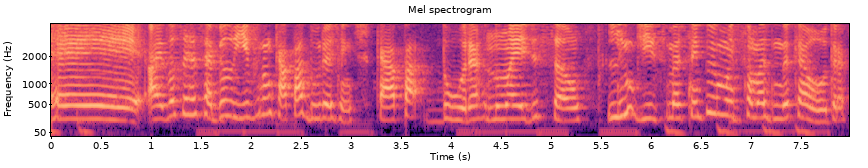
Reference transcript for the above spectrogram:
É... Aí você recebe o livro em capa dura, gente. Capa dura, numa edição lindíssima, é sempre uma edição mais linda que a outra.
